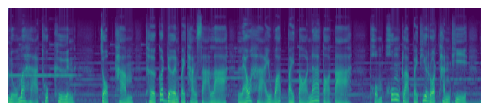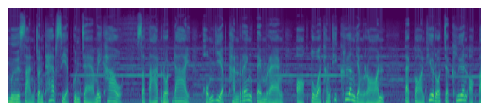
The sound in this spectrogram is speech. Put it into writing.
หนูมาหาทุกคืน จบคำเธอก็เดินไปทางศาลา แล้วหายวับไปต่อหน้าต่อตา ผมพุ่งกลับไปที่รถทันที มือสั่นจนแทบเสียบกุญแจไม่เข้า สตาร์ทรถได้ ผมเหยียบคันเร่งเต็มแรง ออกตัวทั้งที่เครื่องยังร้อน แต่ก่อนที่รถจะเคลื่อนออกไป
